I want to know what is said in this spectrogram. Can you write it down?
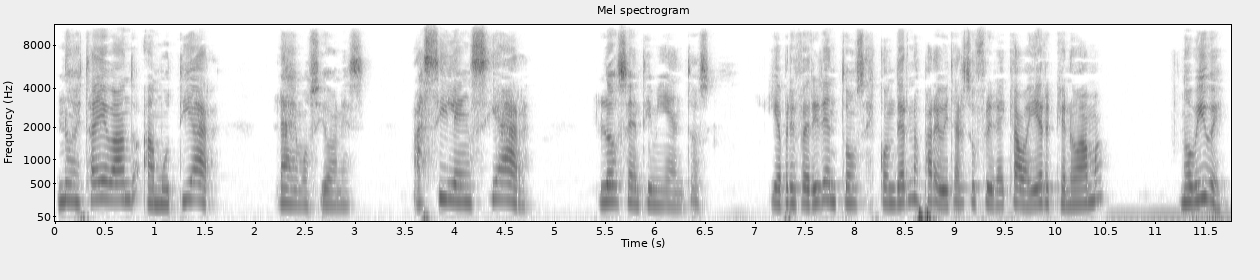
nos está llevando a mutear las emociones, a silenciar los sentimientos y a preferir entonces escondernos para evitar sufrir. Hay caballero que no ama, no vive.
